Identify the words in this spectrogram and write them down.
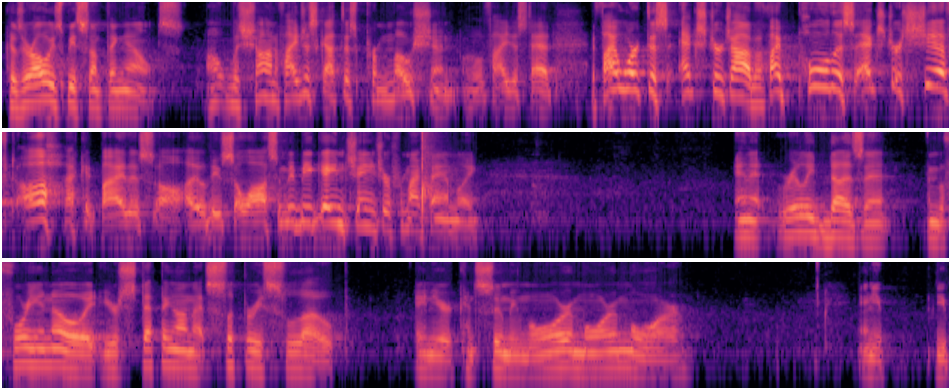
because there'll always be something else. Oh, but Sean, if I just got this promotion, if I just had, if I work this extra job, if I pull this extra shift, oh, I could buy this. Oh, it would be so awesome. It'd be a game changer for my family. And it really doesn't. And before you know it, you're stepping on that slippery slope and you're consuming more and more and more. And you, you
